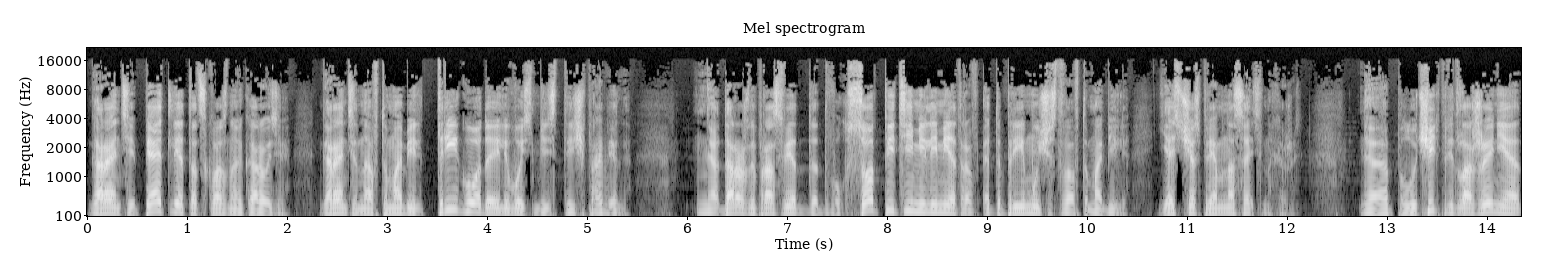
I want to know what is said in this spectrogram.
гарантия 5 лет от сквозной коррозии, гарантия на автомобиль 3 года или 80 тысяч пробега. Э, дорожный просвет до 205 миллиметров – это преимущество автомобиля. Я сейчас прямо на сайте нахожусь. Получить предложение,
